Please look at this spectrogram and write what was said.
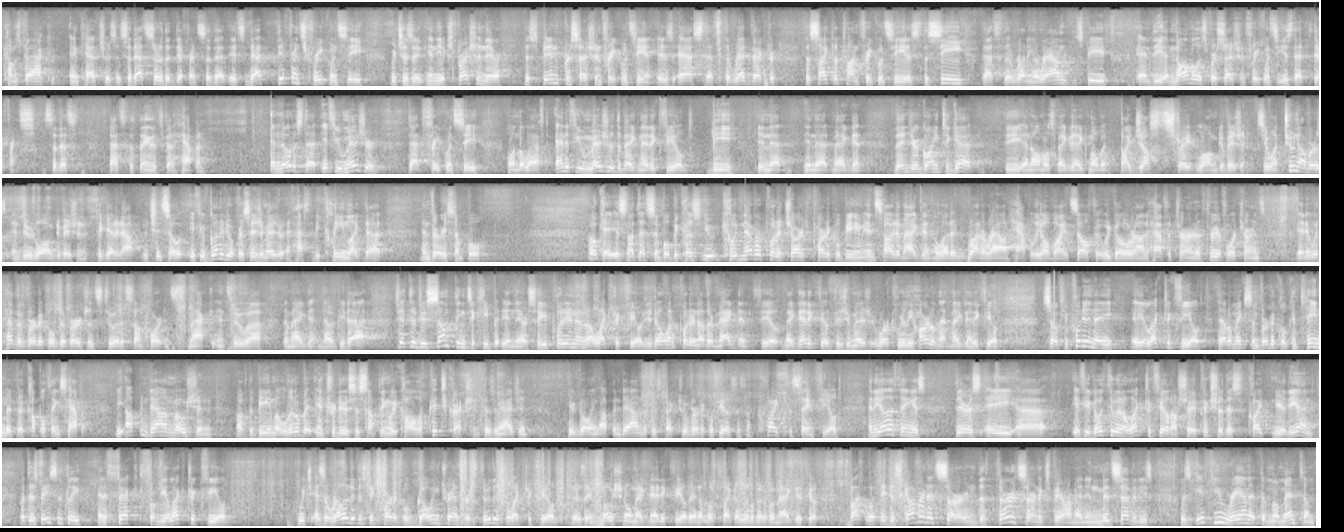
comes back and captures it. So that's sort of the difference. So that it's that difference frequency, which is in the expression there, the spin precession frequency is S, that's the red vector. The cyclotron frequency is the C, that's the running around speed. And the anomalous precession frequency is that difference. So that's, that's the thing that's going to happen. And notice that if you measured that frequency on the left, and if you measured the magnetic field B in that, in that magnet, then you're going to get the anomalous magnetic moment by just straight long division. So you want two numbers and do long division to get it out. Which is, so if you're going to do a precision measure, it has to be clean like that and very simple Okay, it's not that simple because you could never put a charged particle beam inside a magnet and let it run around happily all by itself. It would go around a half a turn or three or four turns, and it would have a vertical divergence to it of some and smack into uh, the magnet, and that would be that. So you have to do something to keep it in there. So you put in an electric field. You don't want to put another magnet field, magnetic field because you measure, work really hard on that magnetic field. So if you put in a, a electric field, that'll make some vertical containment, but a couple things happen the up and down motion of the beam a little bit introduces something we call a pitch correction, because imagine you're going up and down with respect to a vertical field. So it's not quite the same field. And the other thing is there's a, uh, if you go through an electric field, I'll show you a picture of this quite near the end, but there's basically an effect from the electric field which as a relativistic particle going transverse through this electric field, there's a motional magnetic field, and it looks like a little bit of a magnet field. But what they discovered at CERN, the third CERN experiment in the mid-70s, was if you ran at the momentum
